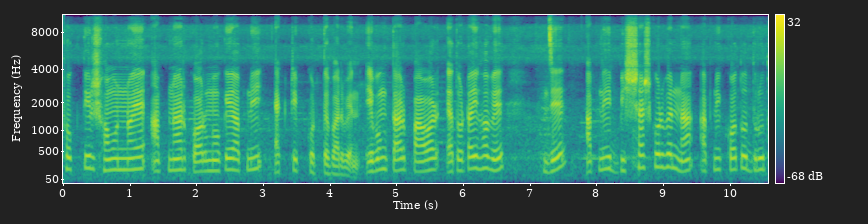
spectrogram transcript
শক্তির সমন্বয়ে আপনার কর্মকে আপনি অ্যাক্টিভ করতে পারবেন এবং তার পাওয়ার এতটাই হবে যে আপনি বিশ্বাস করবেন না আপনি কত দ্রুত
